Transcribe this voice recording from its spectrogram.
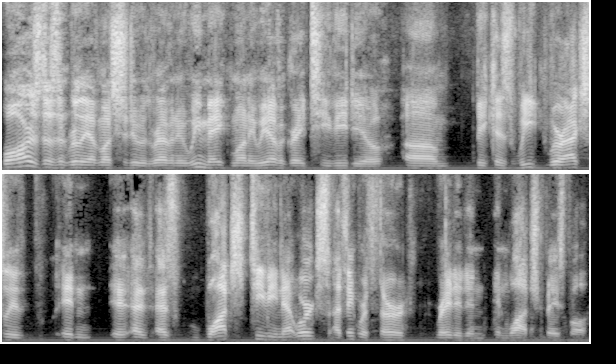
Well, ours doesn't really have much to do with revenue. We make money. We have a great TV deal um, because we we're actually in, in as watch TV networks. I think we're third rated in in watched baseball.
